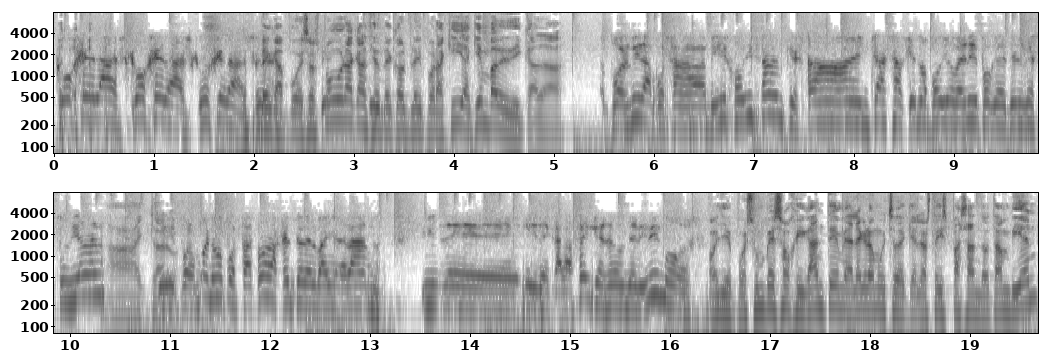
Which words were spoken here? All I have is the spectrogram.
Cógelas, cógelas, cógelas. Venga, pues os pongo una canción de Coldplay por aquí. ¿A quién va dedicada? Pues mira, pues a mi hijo Ethan, que está en casa, que no ha podido venir porque tiene que estudiar. Ay, claro. Y pues bueno, pues para toda la gente del Valle de Lan y de, y de Calafé, que es de donde vivimos. Oye, pues un beso gigante. Me alegro mucho de que lo estéis pasando tan bien.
